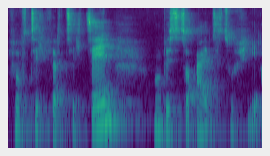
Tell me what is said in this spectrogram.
50, 40, 10 und bis zu 1 zu 4.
